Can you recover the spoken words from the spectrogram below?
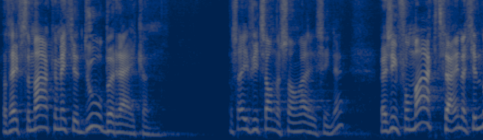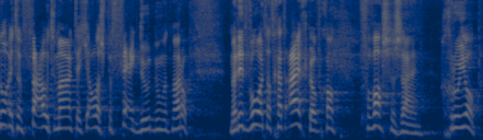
dat heeft te maken met je doel bereiken. Dat is even iets anders dan wij zien. Hè? Wij zien volmaakt zijn, dat je nooit een fout maakt, dat je alles perfect doet, noem het maar op. Maar dit woord dat gaat eigenlijk over gewoon volwassen zijn. Groei op.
